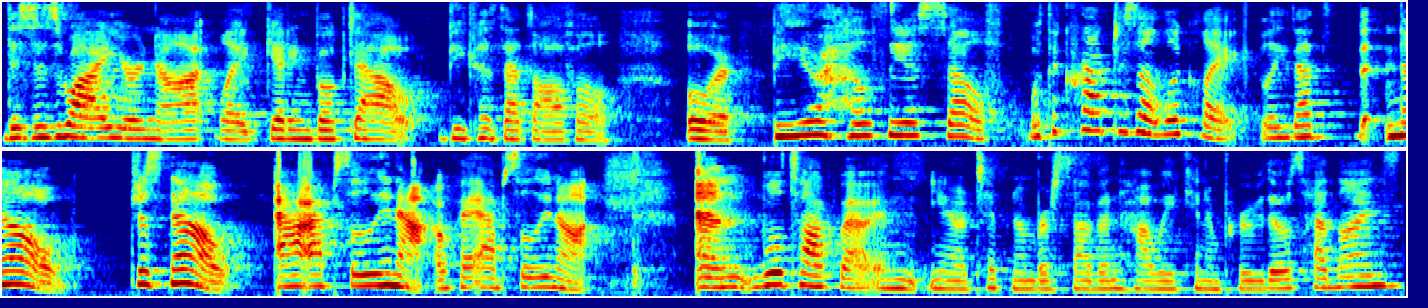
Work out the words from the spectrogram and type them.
this is why you're not like getting booked out because that's awful. Or be your healthiest self. What the crap does that look like? Like that's no, just no. Absolutely not. Okay. Absolutely not. And we'll talk about in, you know, tip number seven, how we can improve those headlines.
